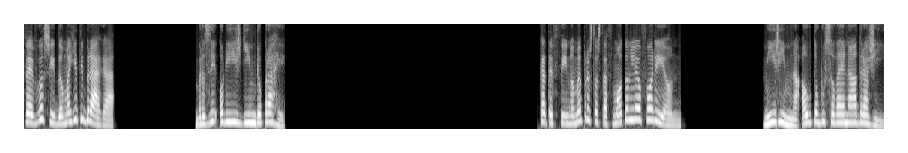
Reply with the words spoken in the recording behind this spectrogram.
Φεύγω σύντομα για την Πράγα. Brzy odjíždím do Prahy. Κατευθύνομαι προς το σταθμό των λεωφορείων. Mířím na autobusové nádraží.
